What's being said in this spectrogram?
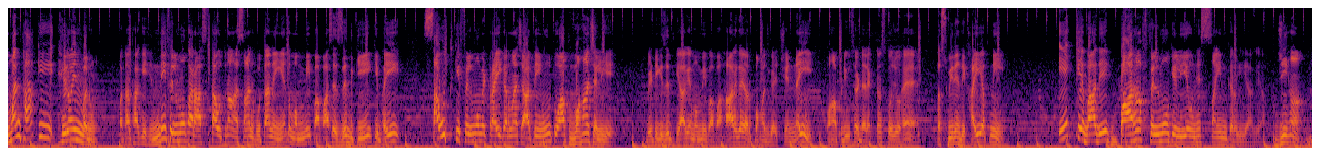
मन था कि हीरोइन बनूं। पता था कि हिंदी फ़िल्मों का रास्ता उतना आसान होता नहीं है तो मम्मी पापा से जिद की कि भाई साउथ की फ़िल्मों में ट्राई करना चाहती हूँ तो आप वहाँ चलिए। बेटी की जिद के आगे मम्मी पापा हार गए और पहुँच गए चेन्नई। वहाँ प्रोड्यूसर डायरेक्टर्स को जो है, तस्वीरें दिखाई अपनी। एक के बाद एक बारह फ़िल्मों के लिए उन्हें साइन कर लिया गया। जी हाँ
